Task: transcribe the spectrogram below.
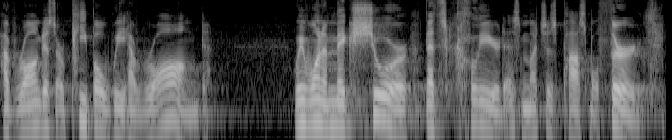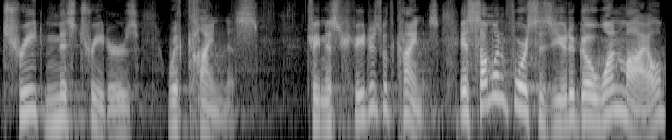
have wronged us or people we have wronged. We want to make sure that's cleared as much as possible. Third, treat mistreaters with kindness. Treat mistreaters with kindness. If someone forces you to go one mile,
